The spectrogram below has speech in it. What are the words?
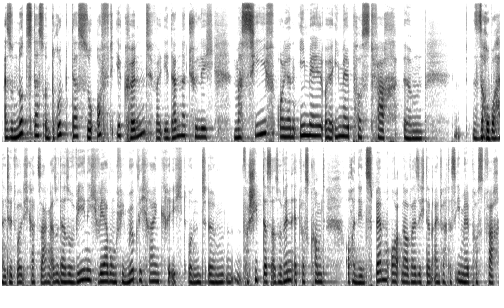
Also nutzt das und drückt das so oft ihr könnt, weil ihr dann natürlich massiv euren E-Mail, euer E-Mail-Postfach ähm, sauber haltet, wollte ich gerade sagen. Also da so wenig Werbung wie möglich reinkriegt und ähm, verschiebt das, also wenn etwas kommt, auch in den Spam-Ordner, weil sich dann einfach das E-Mail-Postfach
